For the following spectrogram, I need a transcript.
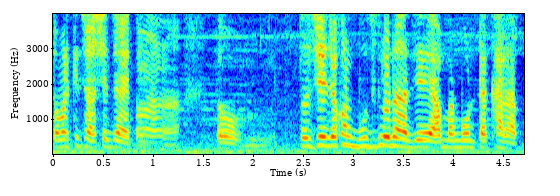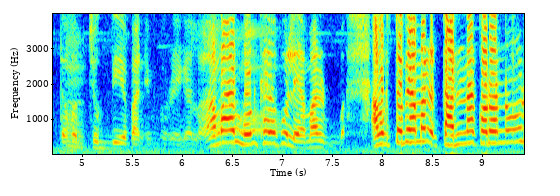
তোমার কিছু আসে যায়? তোমার তো তো সে যখন বুঝলো না যে আমার মনটা খারাপ তখন চোখ দিয়ে পানি ভরে গেল। আমার মন খারাপ হলে আমার আমার তবে আমার কান্না করানোর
